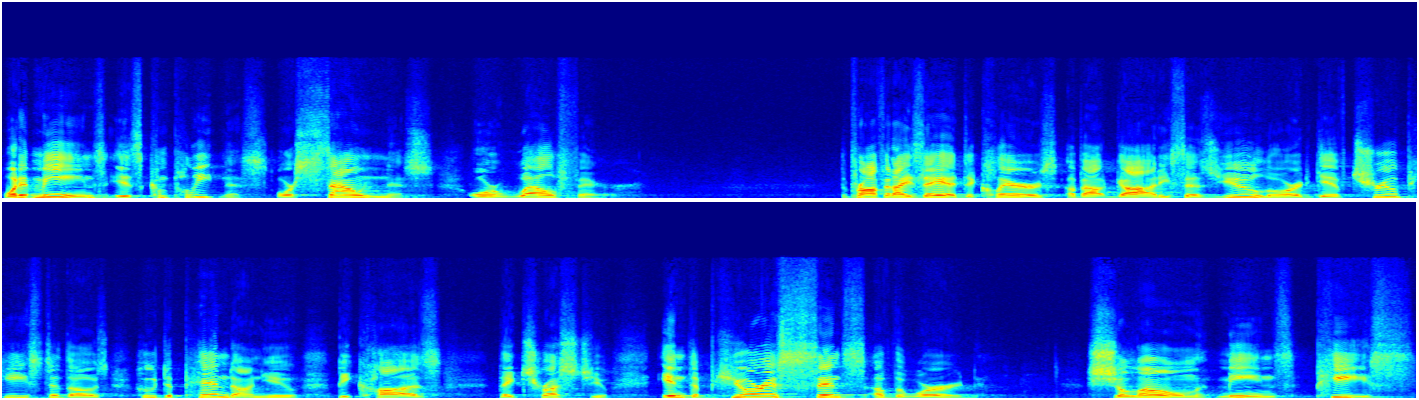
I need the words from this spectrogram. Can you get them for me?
What it means is completeness or soundness or welfare. The prophet Isaiah declares about God, he says, You, Lord, give true peace to those who depend on you because they trust you. In the purest sense of the word, shalom means peace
